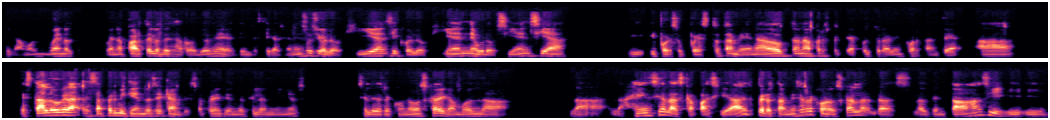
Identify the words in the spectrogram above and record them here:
digamos, buena parte de los desarrollos de, investigación en sociología, en psicología, en neurociencia y, por supuesto también adopta una perspectiva cultural importante, está, logra, está permitiendo ese cambio, está permitiendo que los niños se les reconozca, digamos, la, la, agencia, las capacidades, pero también se reconozcan las, las, ventajas y, y,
